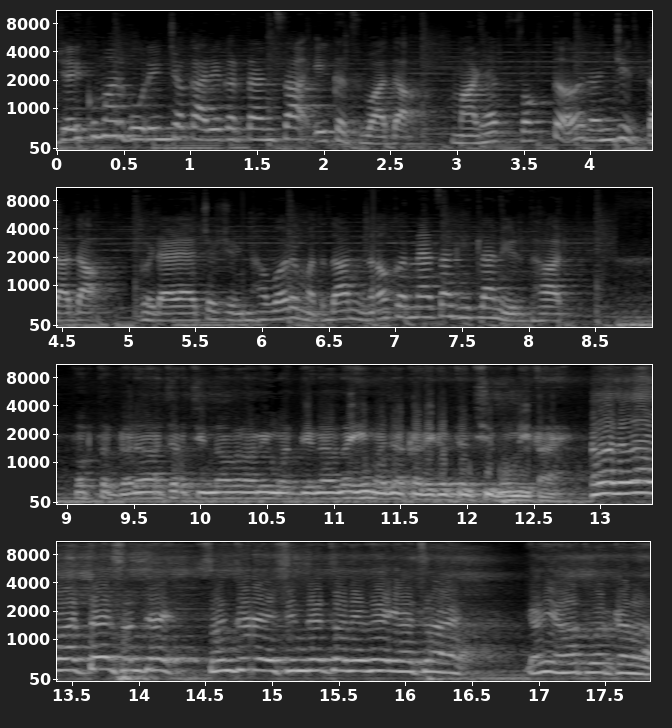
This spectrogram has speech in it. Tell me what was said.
जयकुमार गोरेंच्या कार्यकर्त्यांचा एकच वादा. माढ्यात फक्त रणजित दादा. घड्याळाच्या चिन्हावर मतदान न करण्याचा घेतला निर्धार. फक्त घड्याळाच्या चिन्हावर आम्ही मत देणार नाही ही माझ्या कार्यकर्त्यांची भूमिका आहे. मला ज्याला वाटतंय संजय संजय शिंदेचा निर्णय घ्यायचा आहे. त्यांनी हात वर करा.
